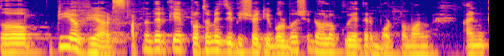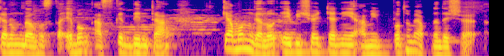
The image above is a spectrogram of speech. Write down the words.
তো প্রিয় ভিউয়ার্স, আপনাদেরকে প্রথমে যে বিষয়টি বলব সেটা হলো কুয়েতের বর্তমান আইনকানুন ব্যবস্থা এবং আজকের দিনটা কেমন গেল এই বিষয়টা নিয়ে আমি প্রথমে আপনাদের সা-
